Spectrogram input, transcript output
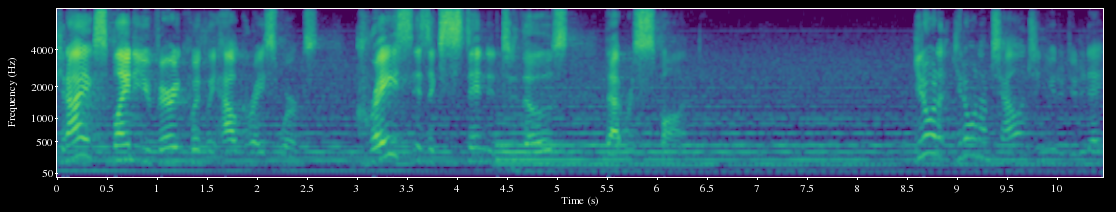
Can I explain to you very quickly how grace works? Grace is extended to those that respond. You know what, you know what I'm challenging you to do today?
